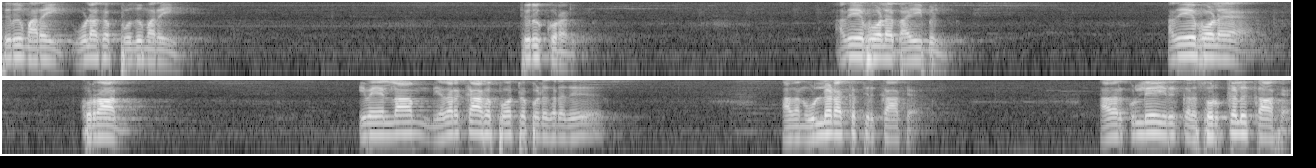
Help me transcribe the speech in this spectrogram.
திருமறை உலக பொதுமறை. திருக்குறள். அதே போல் பைபிள். அதே போல் குரான். இவையெல்லாம் எதற்காக போற்றப்படுகிறது? அதன் உள்ளடக்கத்திற்காக. அதற்குள்ளே இருக்கிற சொற்களுக்காக.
